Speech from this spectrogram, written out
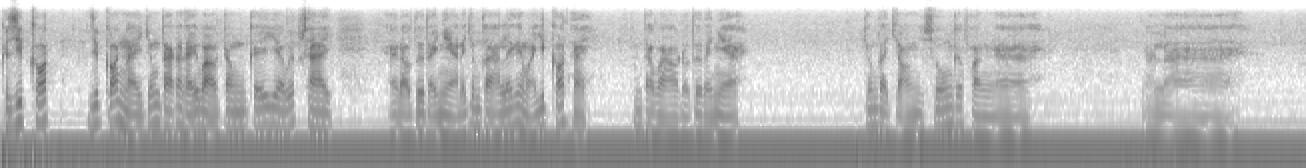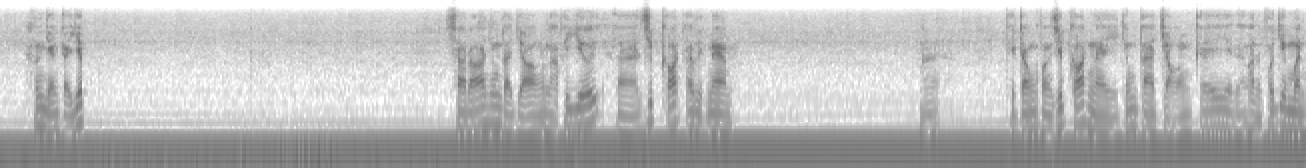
Cái zip code zip code này chúng ta có thể vào trong cái à, website à, đầu tư tại nhà để chúng ta lấy cái mã zip code này. Chúng ta vào đầu tư tại nhà. Chúng ta chọn xuống cái phần à, gọi là hướng dẫn trợ giúp. Sau đó chúng ta chọn là phía dưới là zip code ở Việt Nam. Đó. thì trong phần zip code này chúng ta chọn cái thành phố Hồ Chí Minh.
